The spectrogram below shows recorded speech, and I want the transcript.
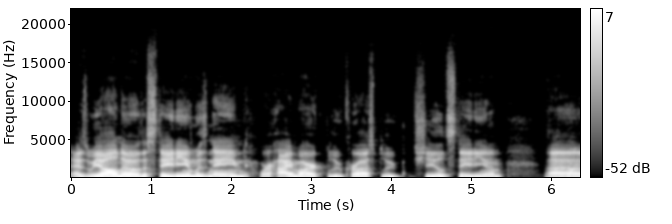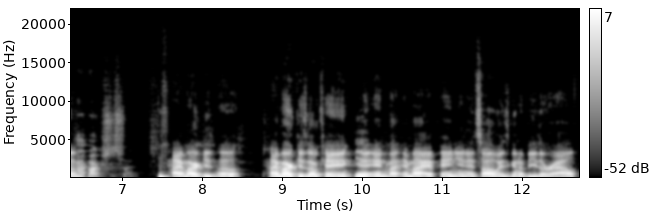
as we all know, the stadium was named. We're Highmark Blue Cross Blue Shield Stadium. Um, Mark- Mark's fine. Highmark is well, Highmark is okay Yeah. in my in my opinion. It's always going to be the Ralph.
